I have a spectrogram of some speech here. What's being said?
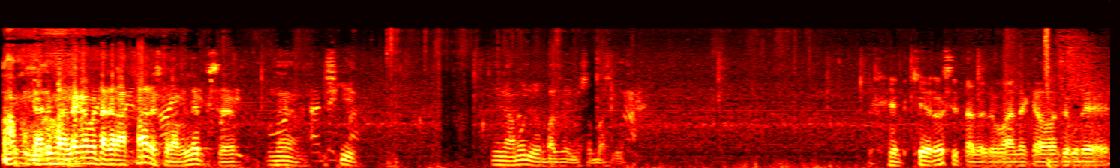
Πάμε Έχει κάνει λίγο. μαλάκα μεταγραφάρες τώρα, βλέπεις, ε. Ναι, ισχύει. Είναι αμόνιο ο Βαζέλης στον μπάσκετ. Καιρός ήταν, ρε μαλάκα, μας έχουνε...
